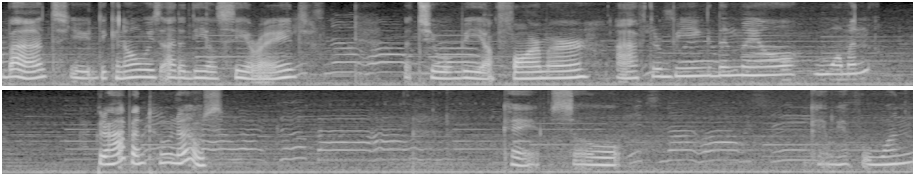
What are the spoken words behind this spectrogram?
But you, they can always add a DLC, right? That she will be a farmer after being the mail woman. Could have happened, who knows? Okay, so. Okay, we have one.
